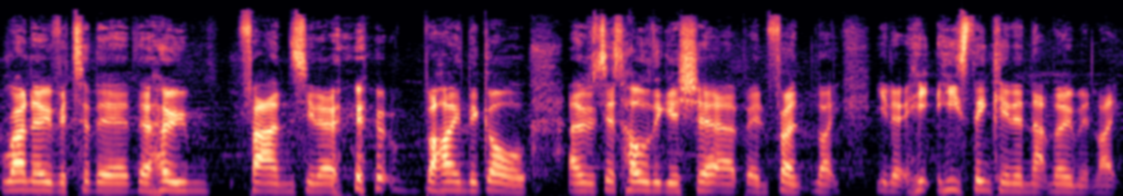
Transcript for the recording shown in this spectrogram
ran over to the, the home fans, you know, behind the goal, and was just holding his shirt up in front. Like, you know, he, he's thinking in that moment, like,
